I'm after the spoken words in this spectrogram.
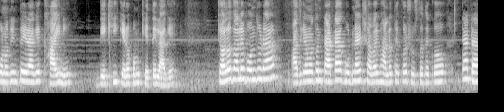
কোনোদিন তো এর আগে খাইনি, দেখি কীরকম খেতে লাগে। চলো তাহলে বন্ধুরা আজকের মতন টাটা গুড নাইট সবাই ভালো থেকো সুস্থ থেকো টাটা।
